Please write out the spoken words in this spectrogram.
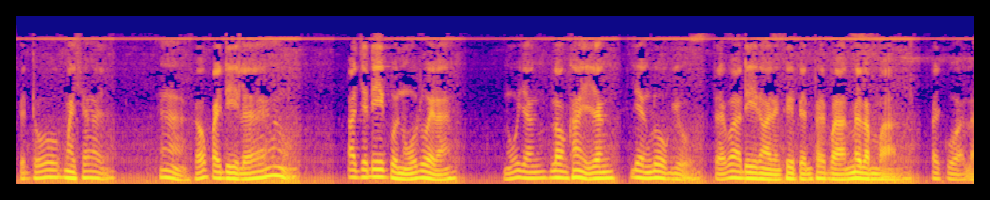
เป็นทุกข์ไม่ใช่เขาไปดีแล้ว อาจจะดีกว่าหนูด้วยนะหนูยังร้องไห้ยังเลี้ยงลูกอยู่ แต่ว่าดีหน่อยหนึ่งคือเป็นพยาบาลไม่ลำบากไปกลัวอะไร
